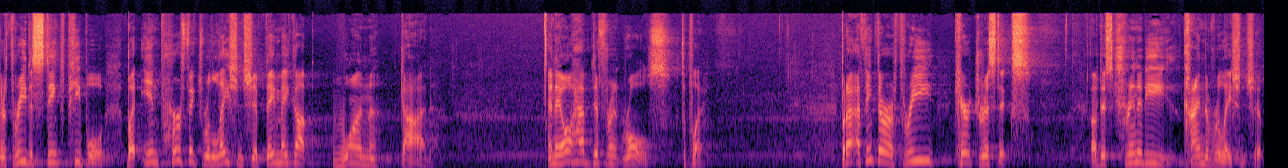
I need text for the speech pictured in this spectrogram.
they're three distinct people, but in perfect relationship, they make up one God. And they all have different roles to play. But I, I think there are three characteristics of this Trinity kind of relationship.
